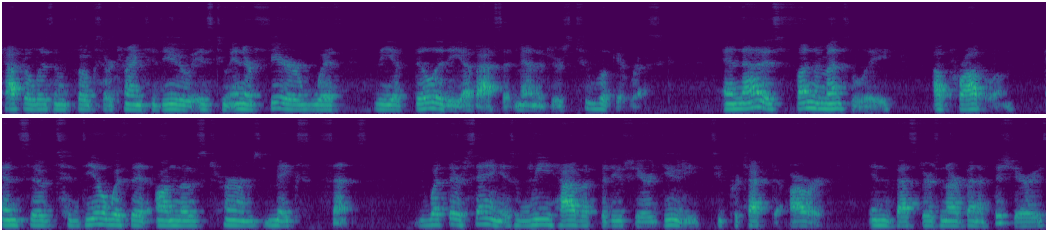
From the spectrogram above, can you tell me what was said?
capitalism folks are trying to do is to interfere with the ability of asset managers to look at risk. And that is fundamentally a problem. And so to deal with it on those terms makes sense. What they're saying is we have a fiduciary duty to protect our investors and our beneficiaries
